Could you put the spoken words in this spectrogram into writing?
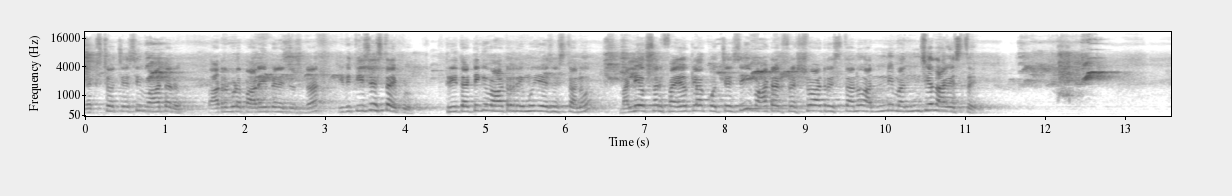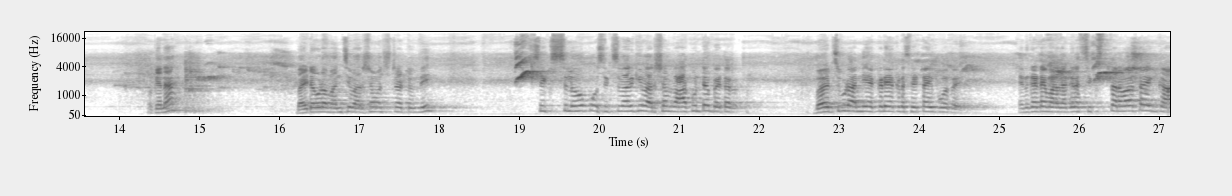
నెక్స్ట్ వచ్చేసి వాటర్ వాటర్ కూడా పాడైపోయినాయి చూసినా. ఇవి తీసేస్తా ఇప్పుడు. త్రీ థర్టీకి వాటర్ రిమూవ్ చేసేస్తాను. మళ్ళీ ఒకసారి ఫైవ్ ఓ క్లాక్ వచ్చేసి వాటర్ ఫ్రెష్ వాటర్ ఇస్తాను. అన్నీ మంచిగా తాగేస్తాయి. ఓకేనా? బయట కూడా మంచి వర్షం వచ్చేటట్టుంది. సిక్స్ లోపు సిక్స్ వరకు వర్షం రాకుంటే బెటర్. బర్డ్స్ కూడా అన్నీ ఎక్కడే ఎక్కడ సెట్ అయిపోతాయి. ఎందుకంటే మన దగ్గర సిక్స్ తర్వాత ఇంకా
